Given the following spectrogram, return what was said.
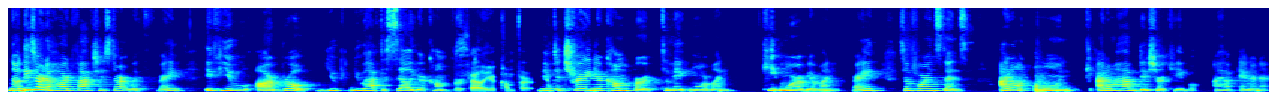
No, these are the hard facts you start with, right? If you are broke, you you have to sell your comfort. Sell your comfort. You have to trade your comfort to make more money keep more of your money, right? So for instance, I don't own, I don't have dish or cable. I have internet,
